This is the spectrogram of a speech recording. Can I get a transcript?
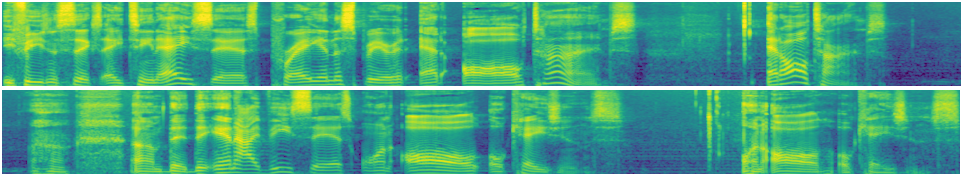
Ephesians 6 18a says, Pray in the Spirit at all times at all times. Uh-huh. Um, the, the NIV says on all occasions. On all occasions.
